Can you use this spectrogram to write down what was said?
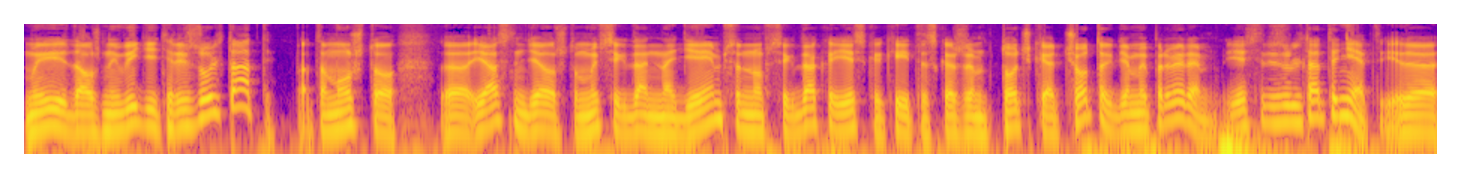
мы должны видеть результаты, потому что э, ясно дело, что мы всегда надеемся, но всегда есть какие-то, скажем, точки отчета, где мы проверяем. Есть результаты, нет. Э,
